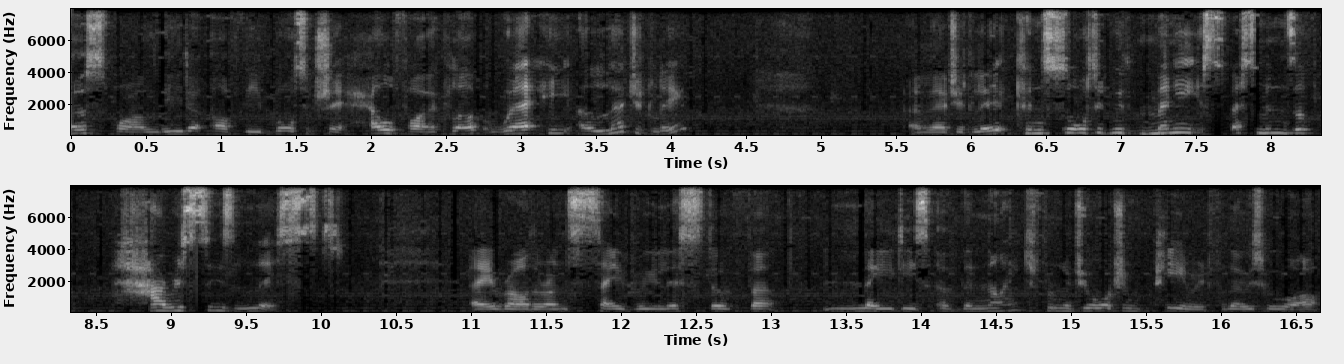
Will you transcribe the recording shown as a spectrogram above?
erstwhile leader of the Borsetshire Hellfire Club, where he allegedly, allegedly consorted with many specimens of Harris's List, a rather unsavoury list of uh, ladies of the night from the Georgian period for those who are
